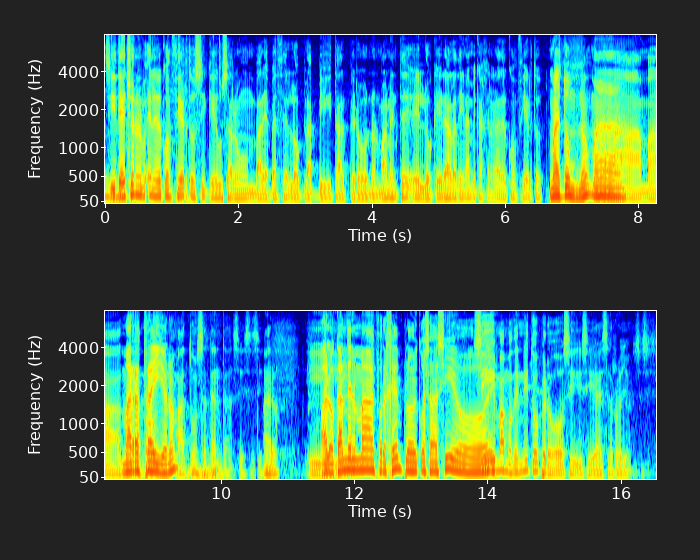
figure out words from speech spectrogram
Sí, de hecho en el, en el concierto sí que usaron varias veces los Black Beat y tal, pero normalmente en lo que era la dinámica general del concierto Más Doom, ¿no? Más... más, más, más ¿no? Más Doom 70, sí, sí, sí. Claro. Y- A lo Candlemas, por ejemplo, y cosas así. O, Sí, más modernito, pero sí, sí, a ese rollo. sí, sí, sí.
